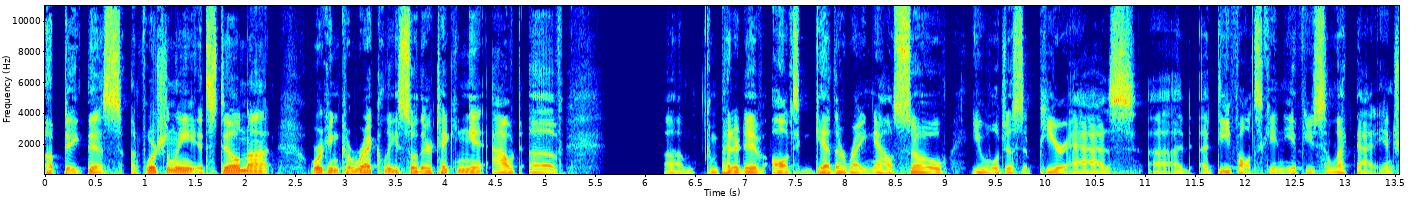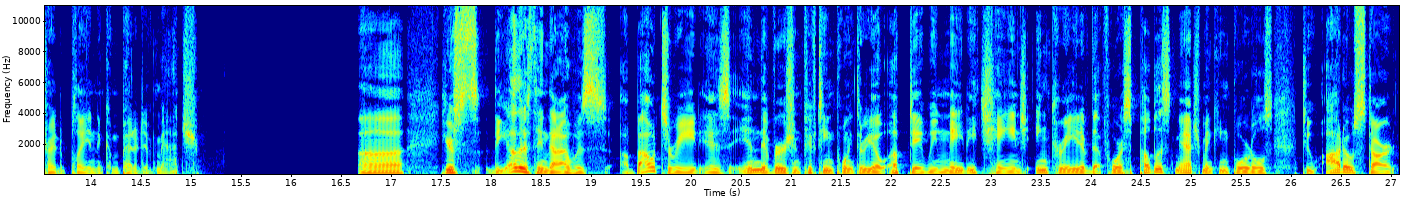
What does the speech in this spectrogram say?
update this. Unfortunately, it's still not working correctly, so they're taking it out of um, competitive altogether right now. So you will just appear as a, a, default skin if you select that and try to play in a competitive match. Uh, here's the other thing that I was about to read is in the version 15.30 update, we made a change in creative that forced published matchmaking portals to auto start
